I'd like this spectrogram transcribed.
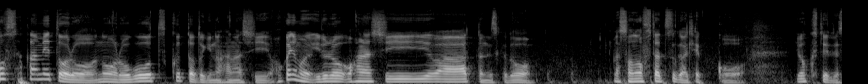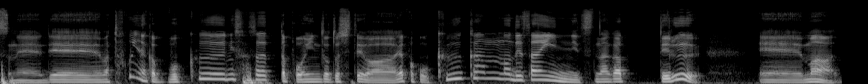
大阪メトロのロゴを作った時の話、他にもいろいろお話はあったんですけど、まあ、その2つが結構良くてですね。で、まあ、特になんか僕に刺さったポイントとしては、やっぱこう空間のデザインにつながってる、えー、まあ、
